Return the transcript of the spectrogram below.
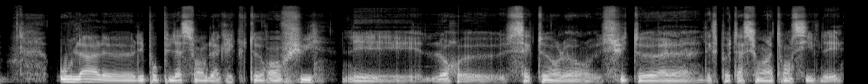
où là, les populations d'agriculteurs ont fui les, leur euh, secteur leur, suite à l'exploitation intensive des,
